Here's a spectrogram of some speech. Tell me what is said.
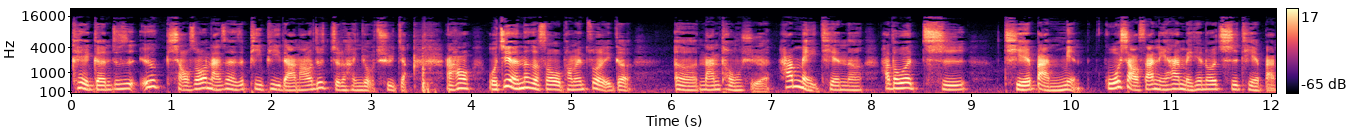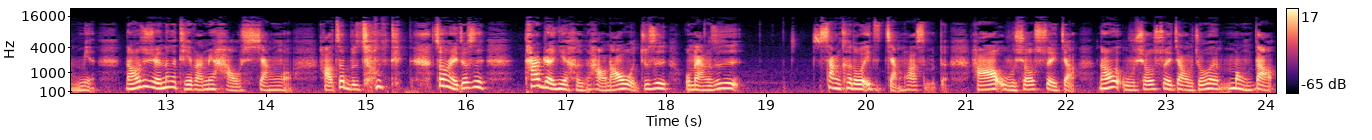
可以跟就是因为小时候男生也是屁屁的，然后就觉得很有趣这样。然后我记得那个时候我旁边坐了一个。呃，男同学，他每天呢，他都会吃铁板面。国小三年，他每天都会吃铁板面，然后就觉得那个铁板面好香哦。好，这不是重点，重点就是他人也很好。然后我就是我们两个就是上课都会一直讲话什么的。好，午休睡觉，然后午休睡觉，我就会梦到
